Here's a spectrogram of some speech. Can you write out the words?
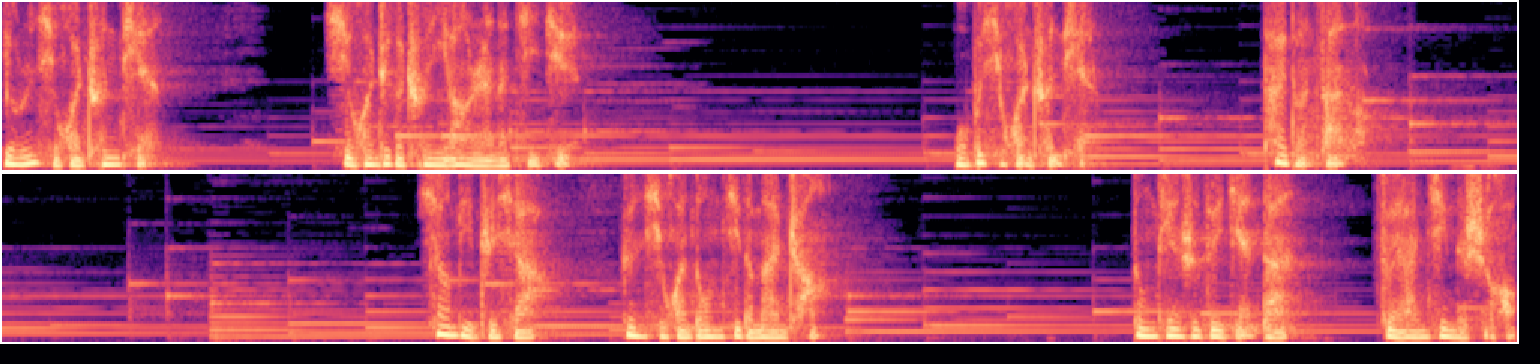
有人喜欢春天，喜欢这个春意盎然的季节。我不喜欢春天，太短暂了。相比之下，更喜欢冬季的漫长。冬天是最简单、最安静的时候。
